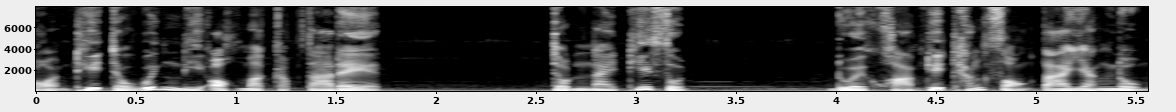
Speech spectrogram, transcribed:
ก่อนที่จะวิ่งหนีออกมากับตาเรศจนในที่สุด ด้วยความที่ทั้งสองตายังหนุ่ม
